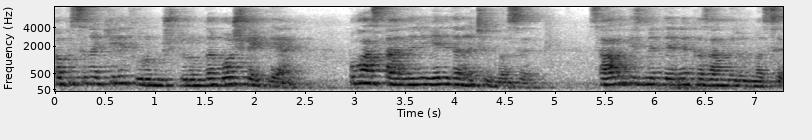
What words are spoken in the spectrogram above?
kapısına kilit vurulmuş durumda boş bekleyen bu hastanelerin yeniden açılması, sağlık hizmetlerine kazandırılması,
